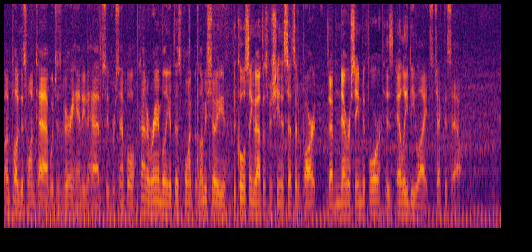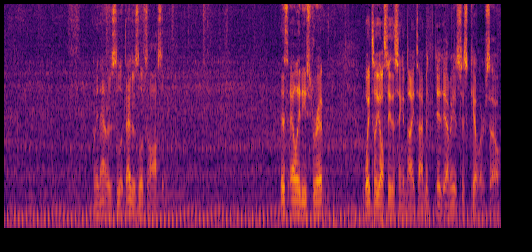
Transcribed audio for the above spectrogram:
unplug this one tab, which is very handy to have, super simple. Kind of rambling at this point, but let me show you the coolest thing about this machine that sets it apart that I've never seen before is LED lights. Check this out. I mean, that, was, that just looks awesome. This LED strip wait till y'all see this thing at nighttime. It, it, I mean, it's just killer. So,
